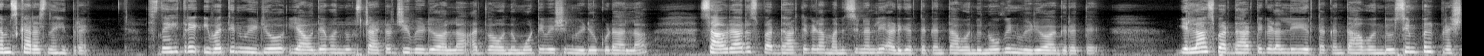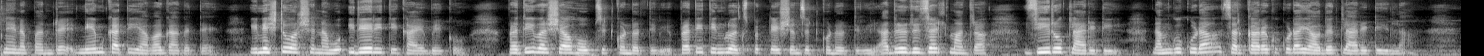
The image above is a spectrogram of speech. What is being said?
ನಮಸ್ಕಾರ ಸ್ನೇಹಿತರೆ. ಸ್ನೇಹಿತರೆ, ಇವತ್ತಿನ ವಿಡಿಯೋ ಯಾವುದೇ ಒಂದು ಸ್ಟ್ರಾಟಜಿ ವಿಡಿಯೋ ಅಲ್ಲ, ಅಥವಾ ಒಂದು ಮೋಟಿವೇಶನ್ ವಿಡಿಯೋ ಕೂಡ ಅಲ್ಲ. ಸಾವಿರಾರು ಸ್ಪರ್ಧಾರ್ಥಿಗಳ ಮನಸ್ಸಿನಲ್ಲಿ ಅಡಗಿರ್ತಕ್ಕಂಥ ಒಂದು ನೋವಿನ ವಿಡಿಯೋ ಆಗಿರುತ್ತೆ. ಎಲ್ಲ ಸ್ಪರ್ಧಾರ್ಥಿಗಳಲ್ಲಿ ಇರ್ತಕ್ಕಂತಹ ಒಂದು ಸಿಂಪಲ್ ಪ್ರಶ್ನೆ ಏನಪ್ಪ ಅಂದರೆ ನೇಮಕಾತಿ ಯಾವಾಗ ಆಗುತ್ತೆ? ಇನ್ನೆಷ್ಟು ವರ್ಷ ನಾವು ಇದೇ ರೀತಿ ಕಾಯಬೇಕು? ಪ್ರತಿ ವರ್ಷ ಹೋಪ್ಸ್ ಇಟ್ಕೊಂಡಿರ್ತೀವಿ, ಪ್ರತಿ ತಿಂಗಳು ಎಕ್ಸ್ಪೆಕ್ಟೇಷನ್ಸ್ ಇಟ್ಕೊಂಡಿರ್ತೀವಿ ಅದರ ರಿಸಲ್ಟ್ ಮಾತ್ರ ಝೀರೋ ಕ್ಲಾರಿಟಿ ನಮಗೂ ಕೂಡ, ಸರ್ಕಾರಕ್ಕೂ ಕೂಡ ಯಾವುದೇ ಕ್ಲಾರಿಟಿ ಇಲ್ಲ.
